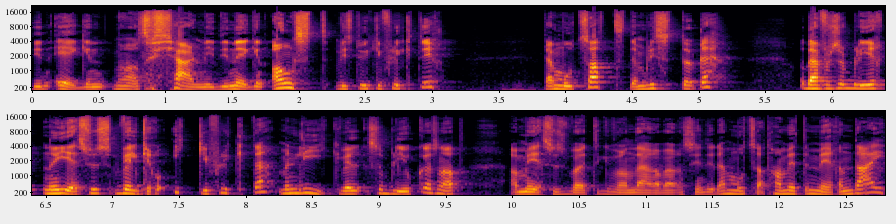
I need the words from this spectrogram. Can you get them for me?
din egen, altså kjernen i din egen angst hvis du ikke flykter. Det er motsatt. Den blir større. Og derfor så blir, Når Jesus velger å ikke flykte, men likevel så blir jo ikke sånn at ja, men Jesus vet ikke hvordan det er å være syndig. Det er motsatt. Han vet det mer enn deg,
